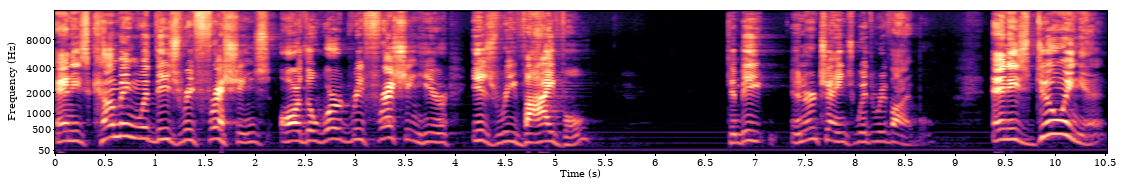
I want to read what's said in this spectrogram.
And he's coming with these refreshings, or the word refreshing here is revival. Can be interchanged with revival. And he's doing it,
